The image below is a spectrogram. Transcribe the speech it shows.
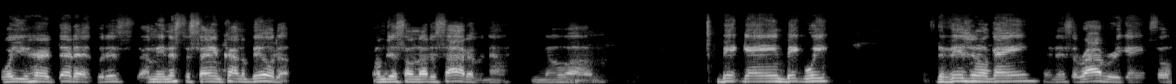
where you heard that at, but it's. I mean, it's the same kind of build up. I'm just on the other side of it now. You know, um, big game, big week, divisional game, and it's a rivalry game. So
